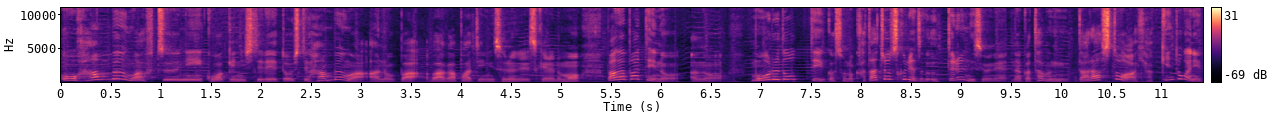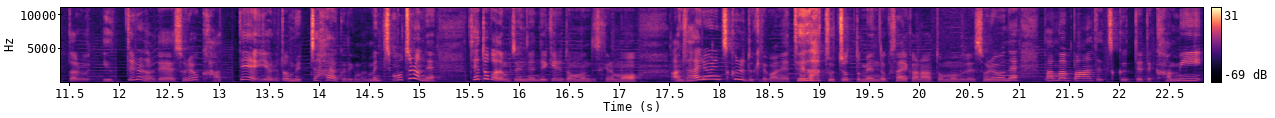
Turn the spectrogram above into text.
を半分は普通に小分けにして冷凍して半分はあのババーガーパーティーにするんですけれどもバーガーパーティーのあのモールドっていうかその形を作るやつが売ってるんですよね。なんか多分ダラストア100均とかに行ったら売ってるのでそれを買ってやるとめっちゃ早くできます。もちろんね手とかでも全然できると思うんですけどもあの大量に作る時とかね手だとちょっと面倒くさいかなと思うのでそれをねパンパンパンって作ってて紙、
